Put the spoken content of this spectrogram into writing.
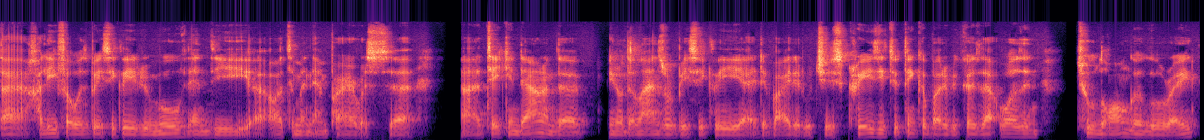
the Khalifa was basically removed and the uh, Ottoman Empire was uh, uh, taken down and the you know the lands were basically uh, divided which is crazy to think about it because that wasn't too long ago right?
